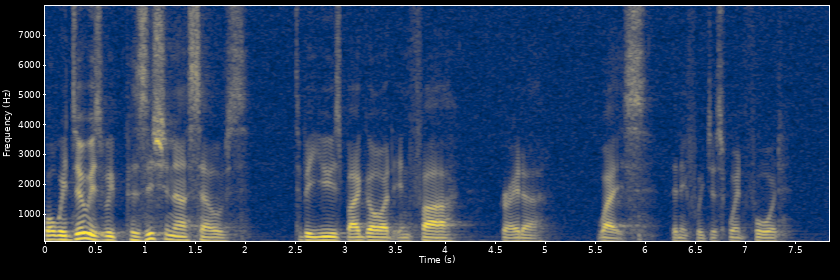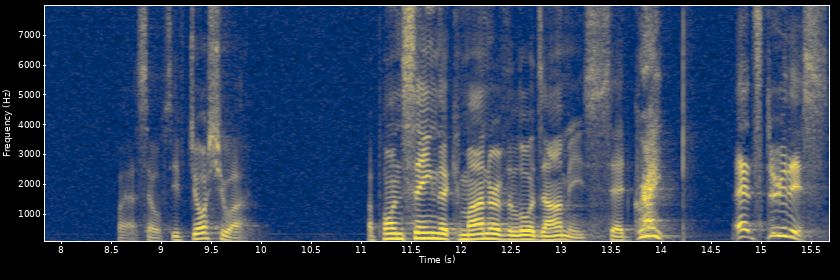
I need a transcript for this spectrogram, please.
what we do is we position ourselves to be used by God in far greater ways than if we just went forward by ourselves. If Joshua, upon seeing the commander of the Lord's armies, said, Great, let's do this,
